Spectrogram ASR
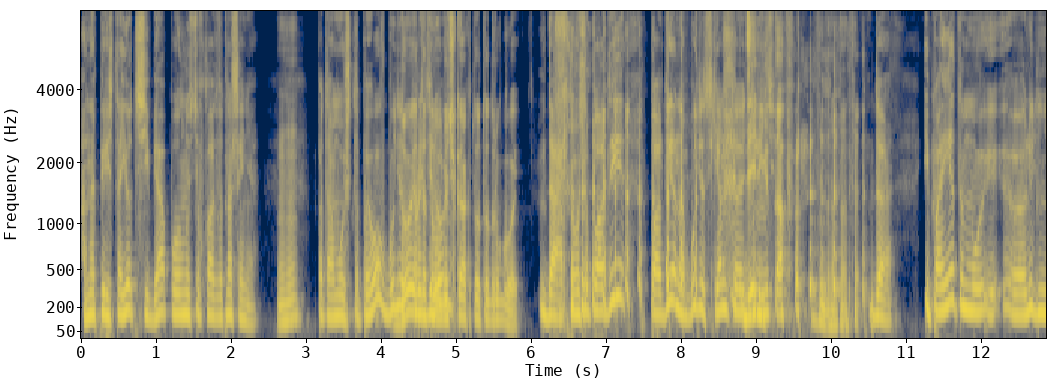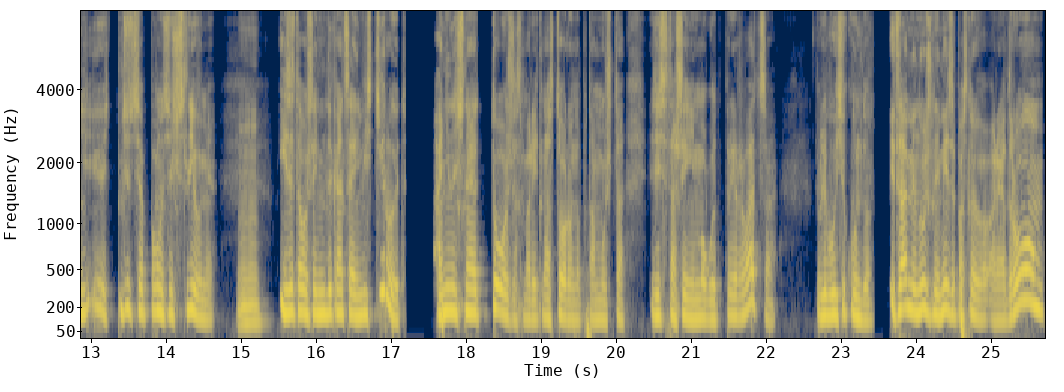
Она перестает себя полностью вкладывать в отношения. Мгм. Потому что паёв будет Доит этого определен- бычка кто-то другой. Да, потому что плоды, плоды она будет с кем-то День делить. метафор. Да. И поэтому э, люди не э, чувствуют себя полностью счастливыми. Мгм. Из-за того, что они не до конца инвестируют, они начинают тоже смотреть на сторону, потому что здесь отношения могут прерваться в любую секунду. И там мне нужно иметь запасной аэродром,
